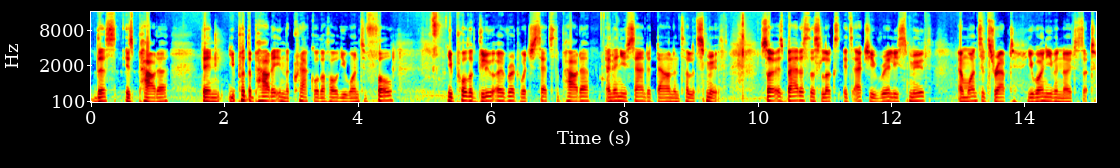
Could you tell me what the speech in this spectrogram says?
this is powder, then you put the powder in the crack or the hole you want to fill, you pour the glue over it which sets the powder and then you sand it down until it's smooth. So as bad as this looks, it's actually really smooth and once it's wrapped, you won't even notice it.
